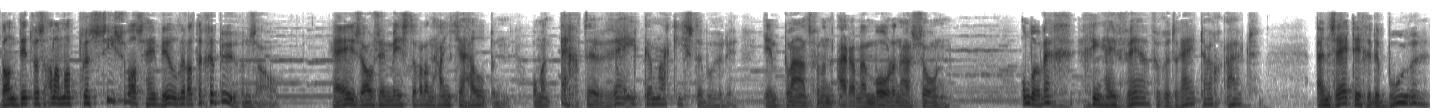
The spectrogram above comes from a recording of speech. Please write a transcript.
want dit was allemaal precies zoals hij wilde dat er gebeuren zou. Hij zou zijn meester wel een handje helpen om een echte rijke markies te worden, in plaats van een arme molenaarszoon. Onderweg ging hij ver voor het rijtuig uit en zei tegen de boeren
